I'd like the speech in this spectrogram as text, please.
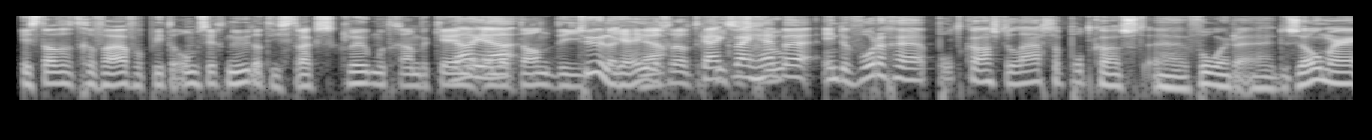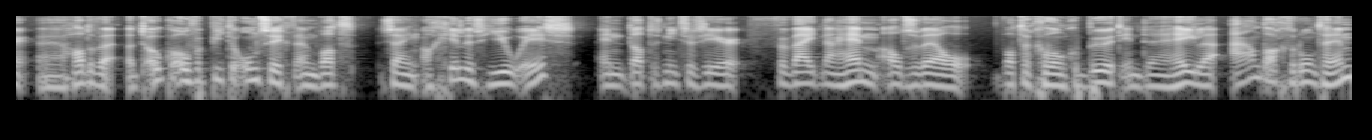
Is dat het gevaar voor Pieter Omzicht nu? Dat hij straks kleur moet gaan bekennen Nou ja, en dat dan die, tuurlijk. die hele Ja. grote Kijk, wij hebben in de vorige podcast, de laatste podcast eh, voor de, de zomer, eh, hadden we het ook over Pieter Omtzigt en wat zijn Achilleshiel is. En dat is niet zozeer verwijt naar hem als wel wat er gewoon gebeurt in de hele aandacht rond hem.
